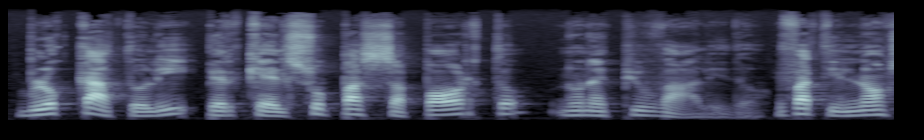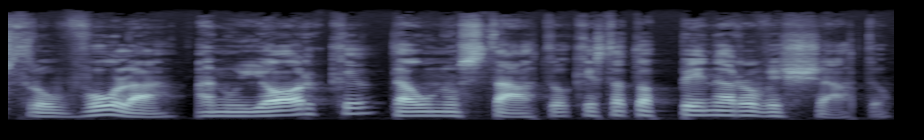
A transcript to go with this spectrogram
Bloccato lì perché il suo passaporto non è più valido. Infatti il nostro vola a New York da uno Stato che è stato appena rovesciato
